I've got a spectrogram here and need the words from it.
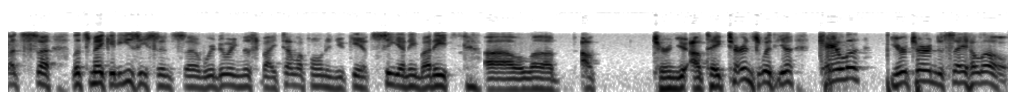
let's uh, let's make it easy since uh, we're doing this by telephone and you can't see anybody. I'll uh, I'll turn you. I'll take turns with you. Kayla, your turn to say hello.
